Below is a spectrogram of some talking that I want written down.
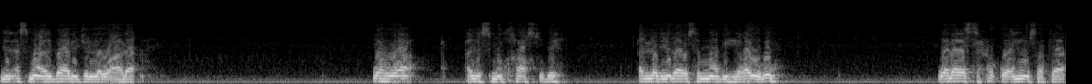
من أسماء الباري جل وعلا وهو الاسم الخاص به الذي لا يسمى به غيره ولا يستحق أن يوصف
